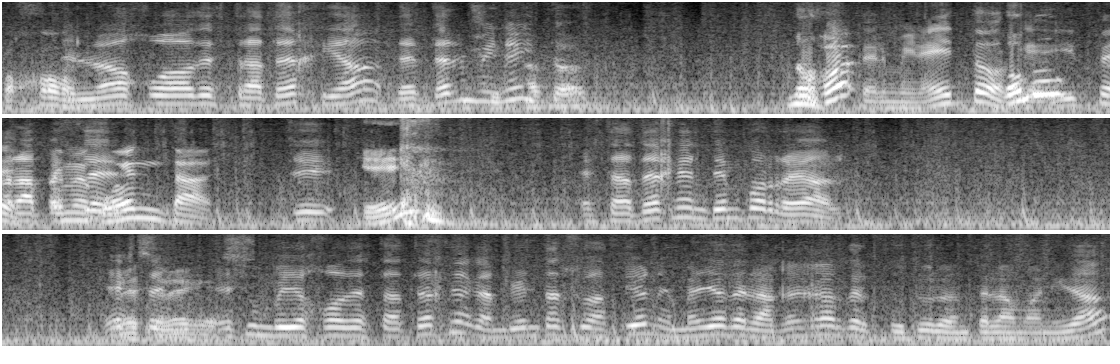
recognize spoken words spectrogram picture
Ojo. el nuevo juego de estrategia de Terminator. No. Terminator. ¿Cómo? ¿Qué dices? Para ¿Qué me cuentas? Sí, ¿Qué? estrategia en tiempo real. Este es. un videojuego de estrategia que ambienta su acción en medio de las guerras del futuro entre la humanidad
